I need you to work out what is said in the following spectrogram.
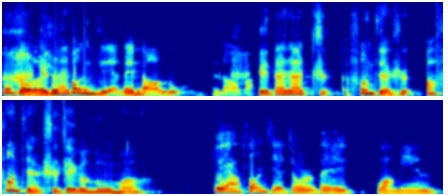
就走的是凤姐那条路，你知道吧？给大家指凤姐是啊，凤姐是这个路吗？对啊，凤姐就是被网民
